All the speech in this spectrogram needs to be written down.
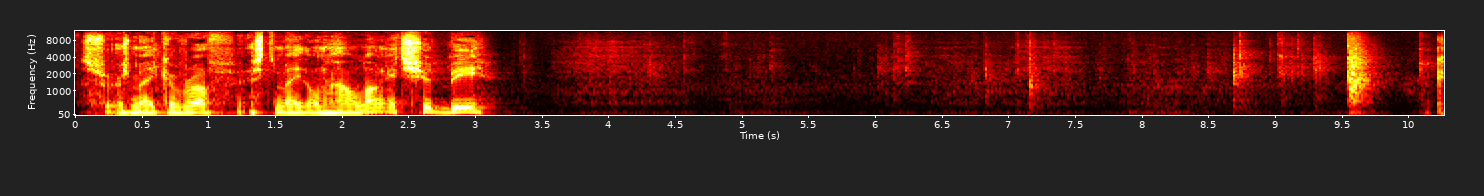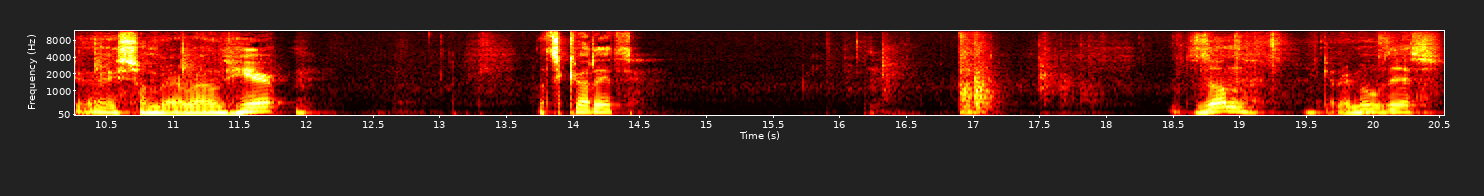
Let's first make a rough estimate on how long it should be. Okay, somewhere around here. Let's cut it. It's done. You can remove this.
